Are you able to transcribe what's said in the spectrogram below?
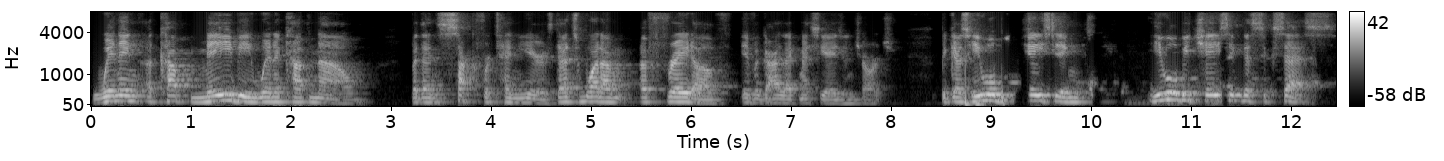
Winning a cup, maybe win a cup now, but then suck for 10 years. That's what I'm afraid of if a guy like Messier is in charge. Because he will be chasing he will be chasing the success.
